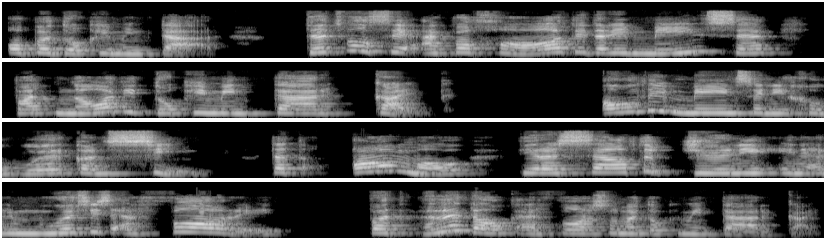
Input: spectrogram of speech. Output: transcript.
op 'n dokumentêr. Dit wil sê ek wil gehad het dat die mense wat na die dokumentêr kyk, al die mense in die gehoor kan sien dat almal deur dieselfde journey en emosies ervaar het wat hulle dalk ervaar as hulle my dokumentêr kyk.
